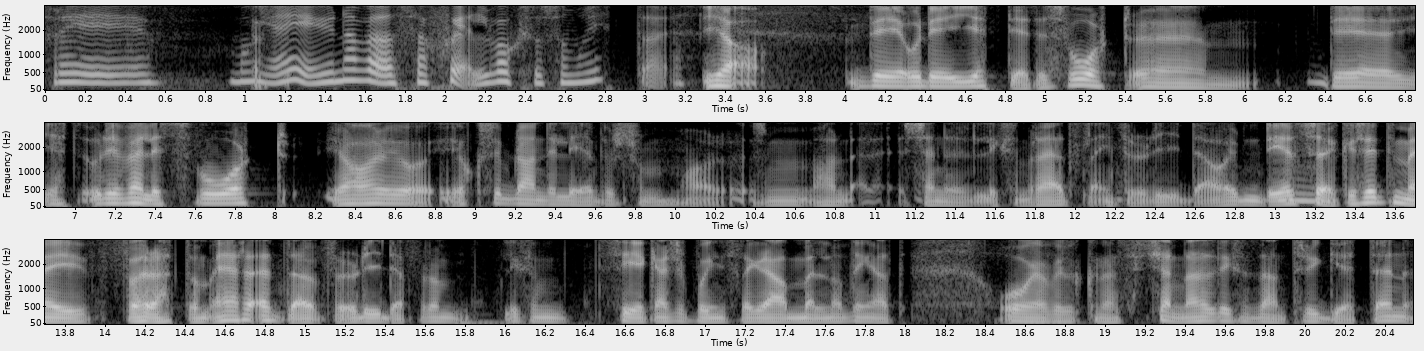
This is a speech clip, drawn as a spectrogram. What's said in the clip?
För det är, många Alltså- är ju nervösa själv också som ryttare. Ja, det, och det är jätte, jättesvårt. Ehm, Det är jätte, och det är väldigt svårt. Jag har ju också ibland elever som, har, som har, känner liksom rädsla inför att rida och en del Mm. söker sig till mig för att de är rädda för att rida för de liksom ser kanske på Instagram eller någonting att åh, jag vill kunna känna liksom den tryggheten.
